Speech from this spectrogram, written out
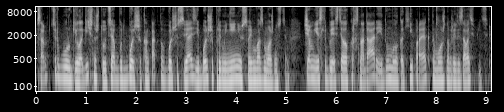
в Санкт-Петербурге, логично, что у тебя будет больше контактов, больше связей больше применению своим возможностям, чем если бы я сидела в Краснодаре и думала, какие проекты можно реализовать в Питере.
